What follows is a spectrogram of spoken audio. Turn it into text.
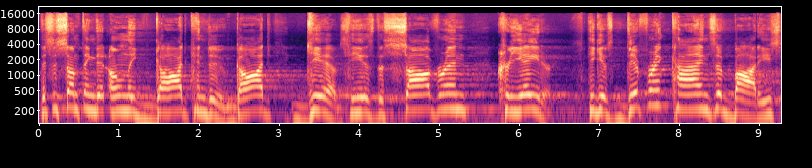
This is something that only God can do. God gives, He is the sovereign creator. He gives different kinds of bodies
